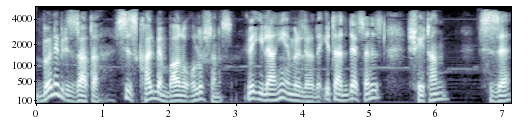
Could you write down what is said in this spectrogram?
Böyle bir zata siz kalben bağlı olursanız ve ilahi emirlere de itaat ederseniz şeytan size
